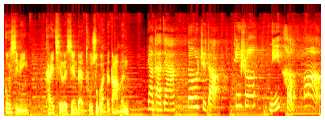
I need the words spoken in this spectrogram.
恭喜您，开启了现代图书馆的大门。让大家都知道，听说你很棒。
